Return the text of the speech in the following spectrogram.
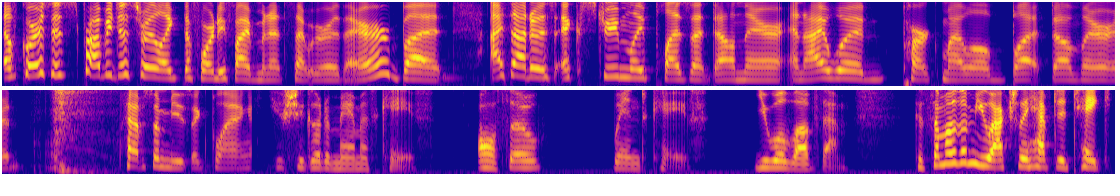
of course, it's probably just for like the 45 minutes that we were there, but I thought it was extremely pleasant down there, and I would park my little butt down there and have some music playing. You should go to Mammoth Cave. Also, Wind Cave. You will love them. Because some of them you actually have to take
